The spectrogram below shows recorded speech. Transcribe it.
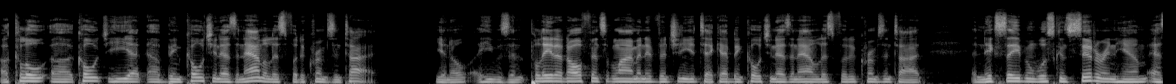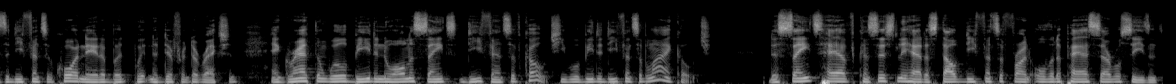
a clo- uh, coach. He had uh, been coaching as an analyst for the Crimson Tide. You know, he was in, played an offensive lineman at Virginia Tech. Had been coaching as an analyst for the Crimson Tide. And Nick Saban was considering him as the defensive coordinator, but went in a different direction. And Grantham will be the New Orleans Saints defensive coach. He will be the defensive line coach. The Saints have consistently had a stout defensive front over the past several seasons.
